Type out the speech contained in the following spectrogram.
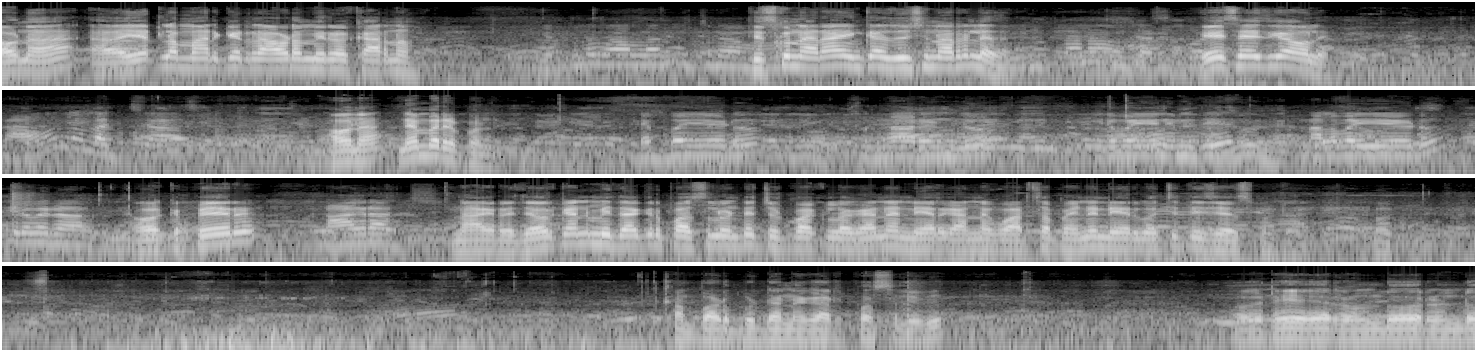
అవునా? ఎట్లా మార్కెట్ రావడం మీరు కారణం? తీసుకున్నారా? ఇంకా చూసినారా లేదా? ఏ సైజు కావాలి? అవునా? నెంబర్ చెప్పండి. డెబ్బై ఏడు సున్నా రెండు ఇరవై ఎనిమిది నలభై ఏడు ఇరవై నాలుగు. ఓకే పేరు? నాగరాజ్. నాగరాజ్. ఎవరికైనా మీ దగ్గర పసులు ఉంటే చుట్టుపక్కల కానీ నేరుగా అన్నకు వాట్సాప్ అయినా నేరుగా వచ్చి తీసేసుకుంటారు. ఓకే. కంపాడు బుడ్డన్న గారి పసులు ఇవి. ఒకటి రెండు రెండు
